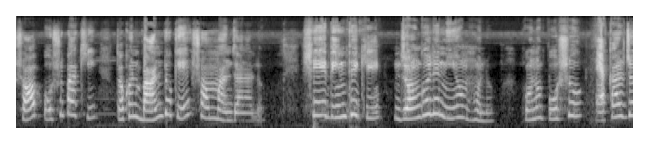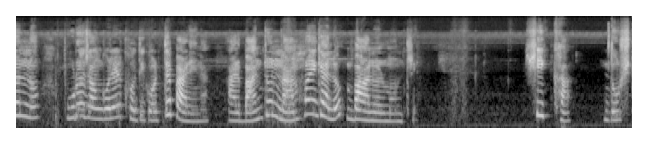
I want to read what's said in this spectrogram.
সব পশু পাখি তখন বান্ডুকে সম্মান জানালো। সেই দিন থেকে জঙ্গলে নিয়ম হলো, কোনো পশু একার জন্য পুরো জঙ্গলের ক্ষতি করতে পারে না। আর বান্টুর নাম হয়ে গেল বানর মন্ত্রী। শিক্ষা, দুষ্ট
